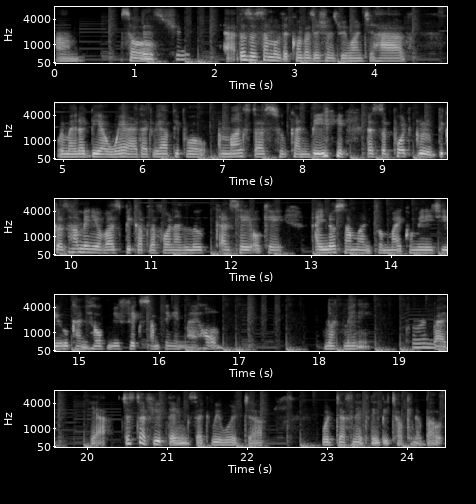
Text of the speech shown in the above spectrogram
Um, so that's true yeah, those are some of the conversations we want to have. We might not be aware that we have people amongst us who can be a support group because how many of us pick up the phone and look and say, okay, I know someone from my community who can help me fix something in my home? Not many, correct but yeah, just a few things that we would uh, would definitely be talking about.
